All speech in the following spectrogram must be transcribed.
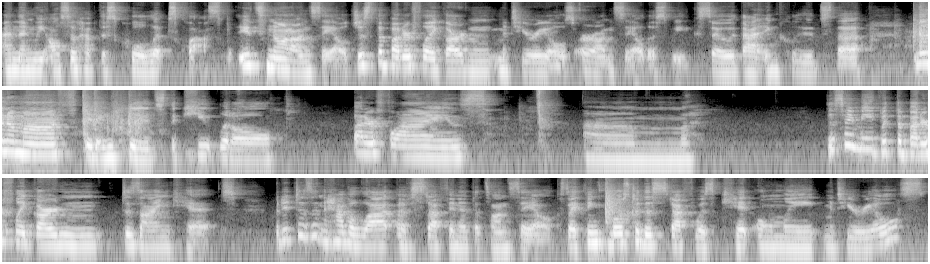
And then we also have this cool lips clasp. It's not on sale. Just the Butterfly Garden materials are on sale this week. So that includes the Luna moth. It includes the cute little butterflies. Um, this I made with the Butterfly Garden design kit, but it doesn't have a lot of stuff in it that's on sale because I think most of the stuff was kit only materials.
